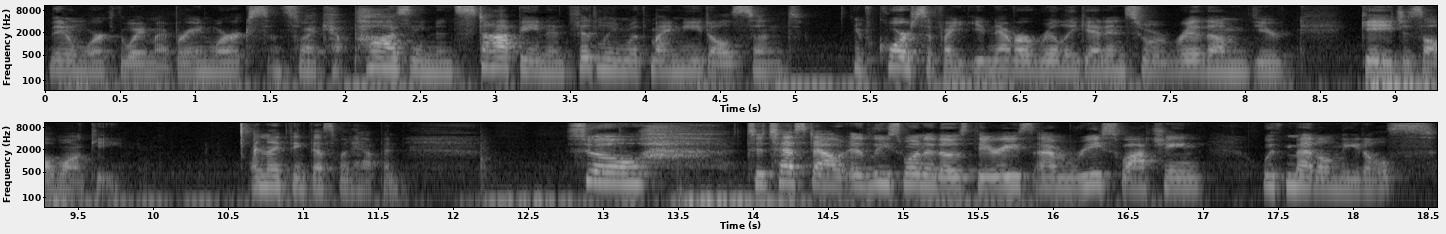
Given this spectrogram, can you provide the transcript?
They didn't work the way my brain works, and so I kept pausing and stopping and fiddling with my needles, and of course, if I, you never really get into a rhythm, your gauge is all wonky. And I think that's what happened. So to test out at least one of those theories, I'm re-swatching with metal needles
